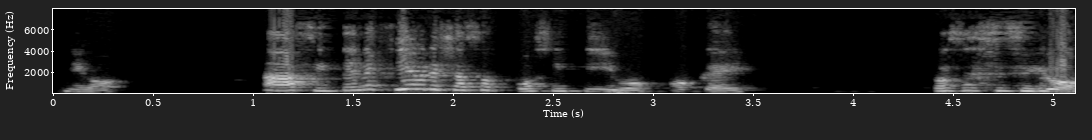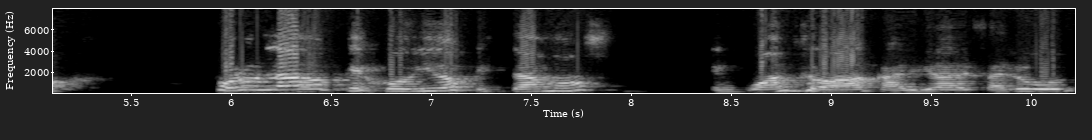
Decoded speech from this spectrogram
Digo, ah, si tenés fiebre ya sos positivo, ok. Entonces digo, por un lado, qué jodidos que estamos en cuanto a calidad de salud.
